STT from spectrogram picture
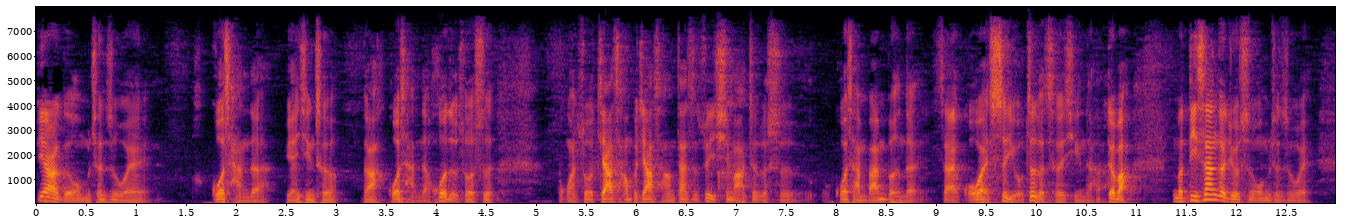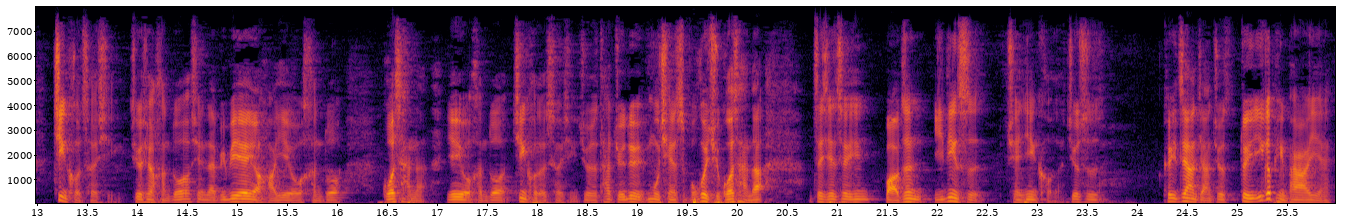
第二个我们称之为国产的原型车，对吧？国产的或者说是不管说加长不加长，但是最起码这个是国产版本的，在国外是有这个车型的，对吧？那么第三个就是我们称之为进口车型，就像很多现在 BBA 也好，也有很多国产的，也有很多进口的车型，就是它绝对目前是不会去国产的，这些车型保证一定是全进口的，就是可以这样讲，就是对一个品牌而言，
